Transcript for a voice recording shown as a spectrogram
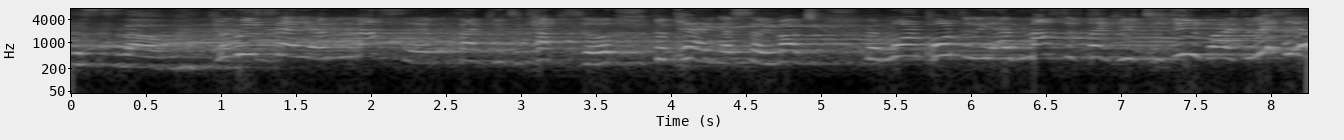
this is love. Can we say a massive thank you to Capital for playing us so much, but more importantly, a massive thank you to you guys, the listeners.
